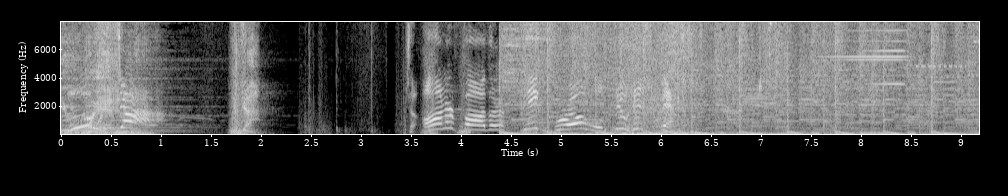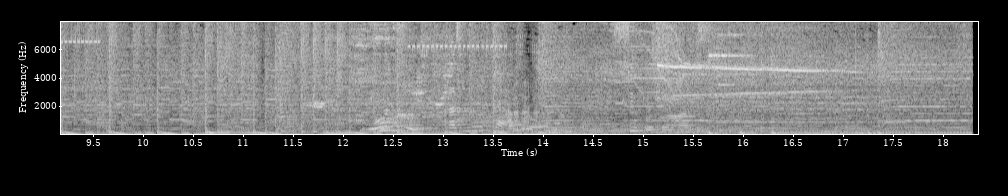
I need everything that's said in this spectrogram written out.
You win! To honor Father, Big Bro will do his best! Your league has moved out. Super Bros.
